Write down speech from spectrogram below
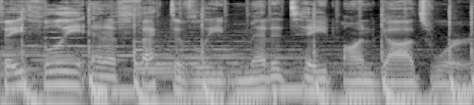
faithfully and effectively meditate on God's Word.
